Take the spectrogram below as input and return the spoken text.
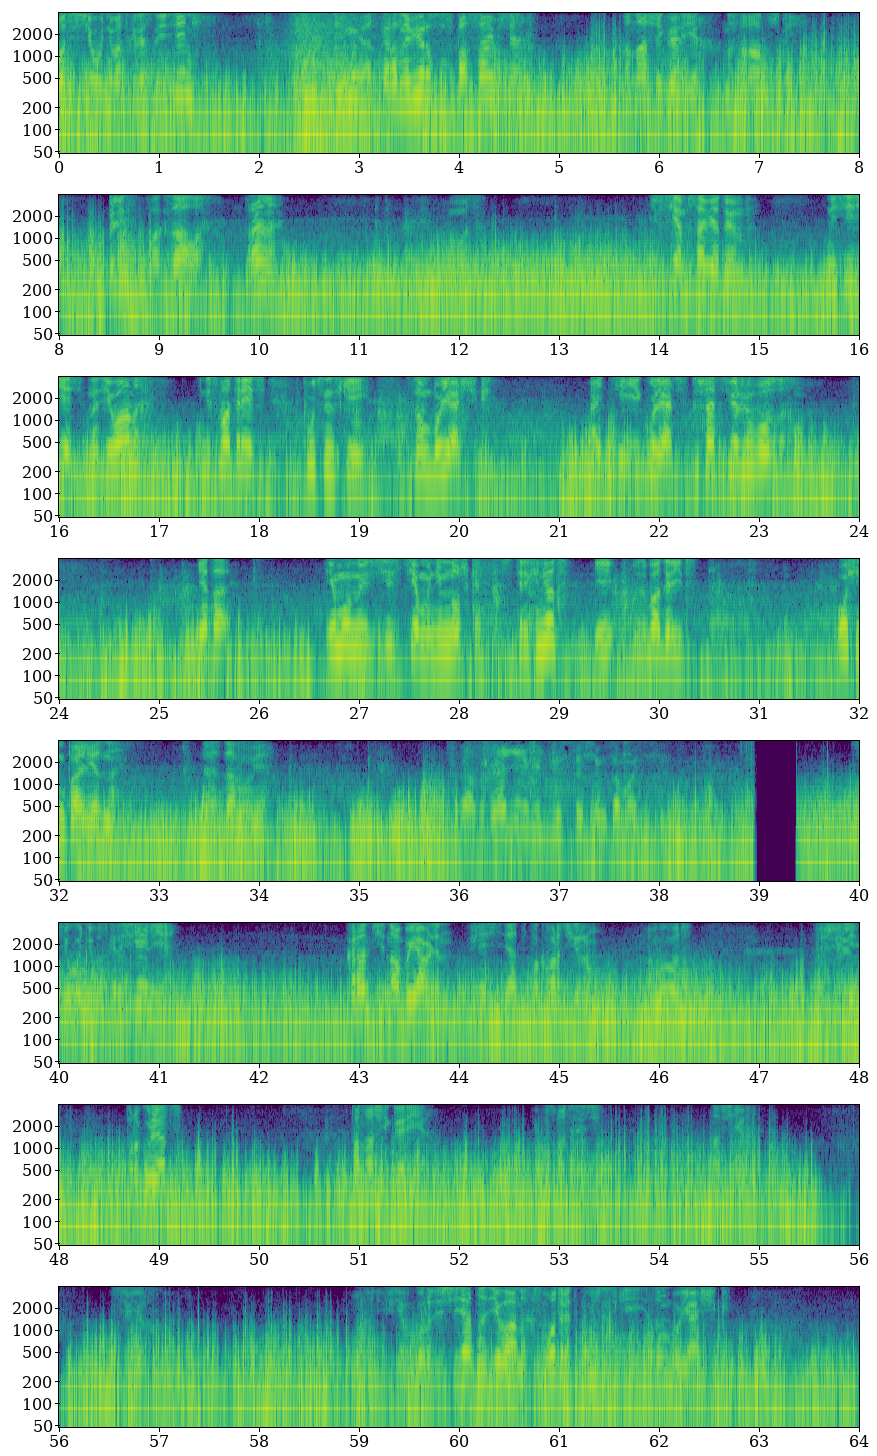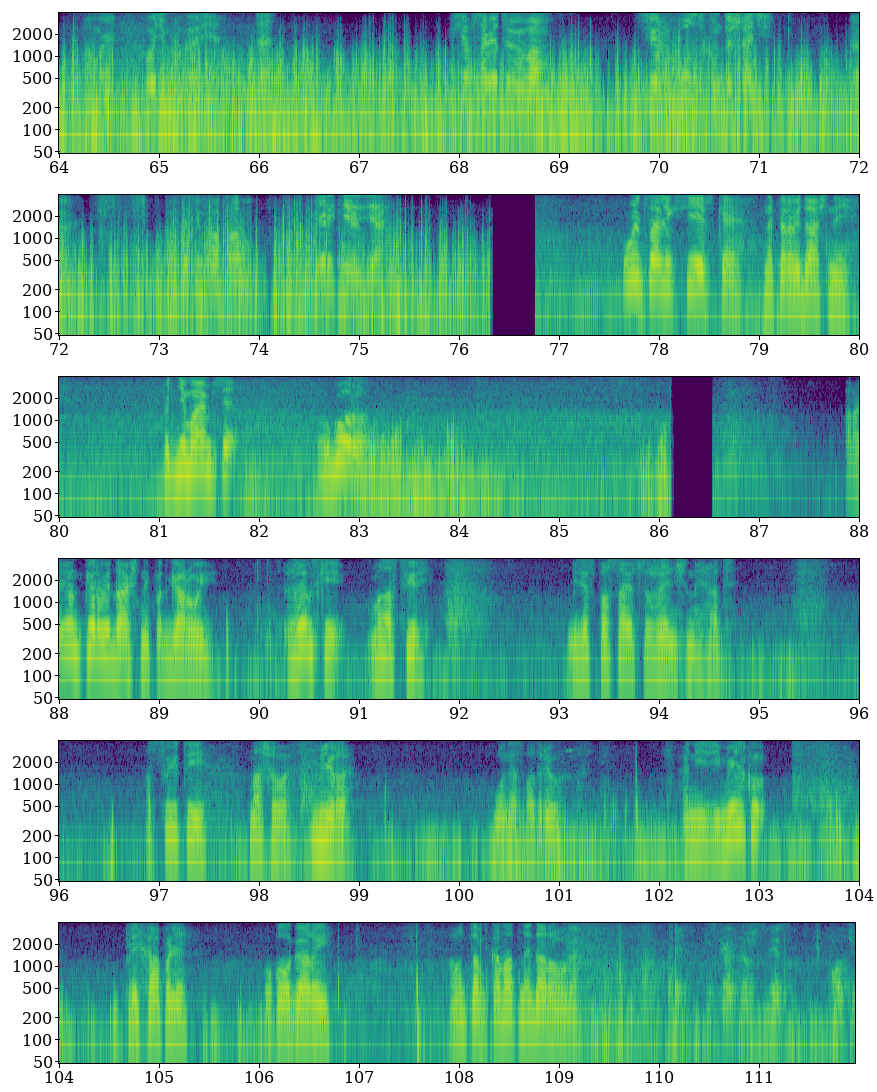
Вот сегодня воскресный день, и мы от коронавируса спасаемся на нашей горе, на Саратовской, близ вокзала. Правильно? Вот. И всем советуем не сидеть на диванах и не смотреть путинский зомбоящик, а идти и гулять, дышать свежим воздухом. Это иммунную систему немножко встряхнет и взбодрит. Очень полезно для здоровья. Да, загородили, видимо, совсем дома здесь. Сегодня воскресенье. Карантин объявлен. Все сидят по квартирам. А мы вот решили прогуляться по нашей горе и посмотреть на всех сверху. Все в городе сидят на диванах, смотрят путинский зомбоящик. А мы ходим по горе, да? Всем советуем вам свежим воздухом дышать. Да. А вот этим попам верить нельзя. Улица Алексеевская на Первидачной. Поднимаемся в гору. Район Первидачный под горой. Женский монастырь, где спасаются женщины от, от суеты нашего мира. Вон я смотрю, они земельку прихапали около горы. А вон там канатная дорога.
